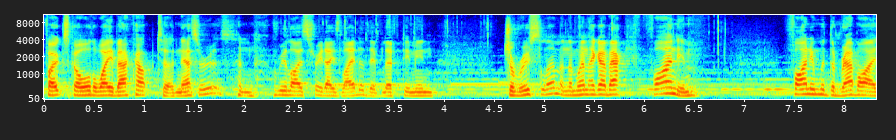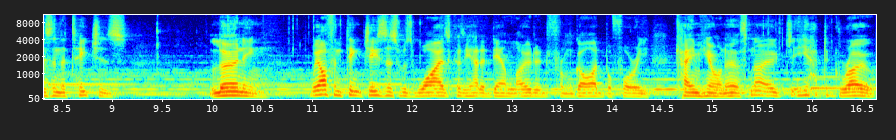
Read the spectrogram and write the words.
Folks go all the way back up to Nazareth and realize three days later they've left him in Jerusalem. And then when they go back, find him, find him with the rabbis and the teachers, learning. We often think Jesus was wise because he had it downloaded from God before he came here on earth. No, he had to grow.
